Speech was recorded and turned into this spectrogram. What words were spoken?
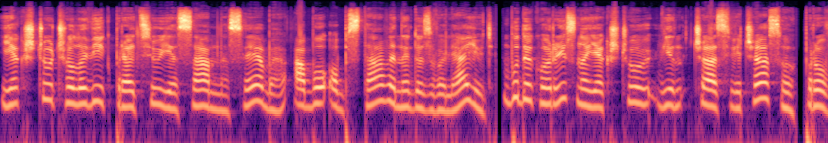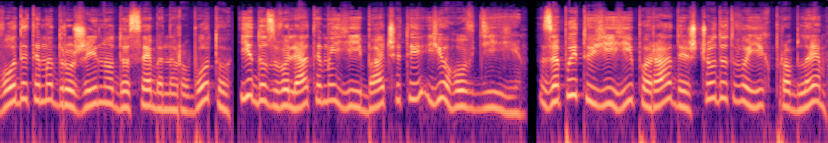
Якщо чоловік працює сам на себе або обставини дозволяють, буде корисно, якщо він час від часу проводитиме дружину до себе на роботу і дозволятиме їй бачити його в дії. Запитуй її поради щодо твоїх проблем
